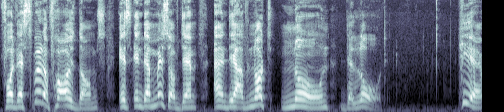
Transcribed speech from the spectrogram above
for the spirit of whoredoms is in the midst of them, and they have not known the Lord. Here,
